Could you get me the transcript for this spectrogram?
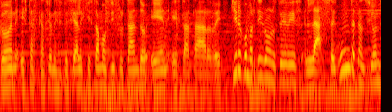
con estas canciones especiales que estamos disfrutando en esta tarde. Quiero compartir con ustedes la segunda canción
